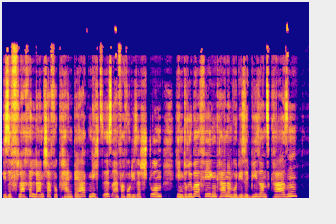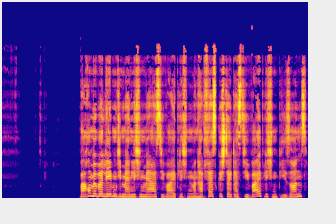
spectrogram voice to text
diese flache Landschaft, wo kein Berg, nichts ist, einfach wo dieser Sturm hindrüber fegen kann und wo diese Bisons grasen. Warum überleben die männlichen mehr als die weiblichen? Man hat festgestellt, dass die weiblichen Bisons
